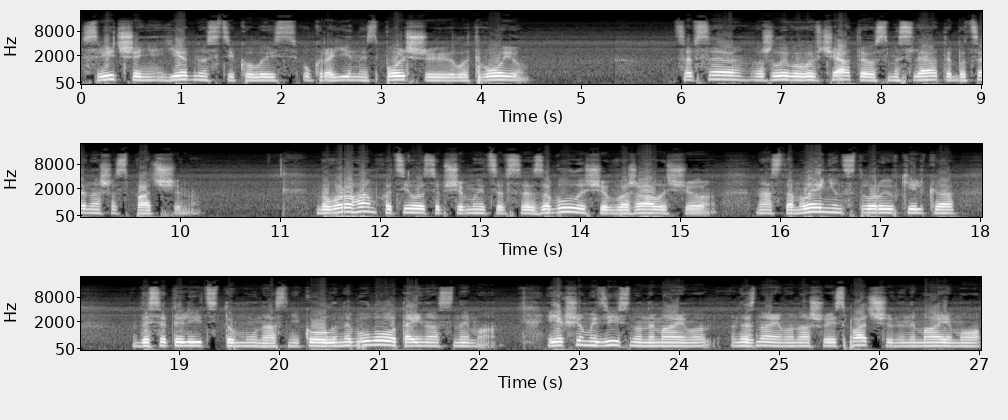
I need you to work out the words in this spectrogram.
свідчення єдності колись України з Польщею, Литвою. Це все важливо вивчати, осмисляти, бо це наша спадщина. Бо ворогам хотілося б, щоб ми це все забули, щоб вважали, що нас там Ленін створив кілька десятиліть тому, нас ніколи не було, та й нас нема. І якщо ми дійсно не, маємо, не знаємо нашої спадщини, не маємо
